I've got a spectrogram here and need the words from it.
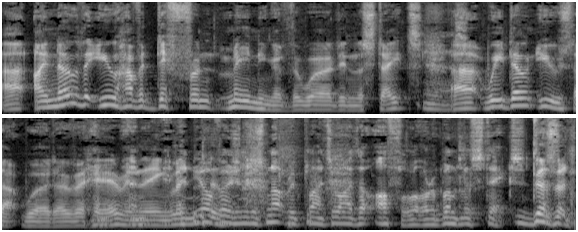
Uh, I know that you have a different meaning of the word in the States. Yes. Uh, we don't use that word over here in and, England. And your version does not reply to either offal or a bundle of sticks. Doesn't.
